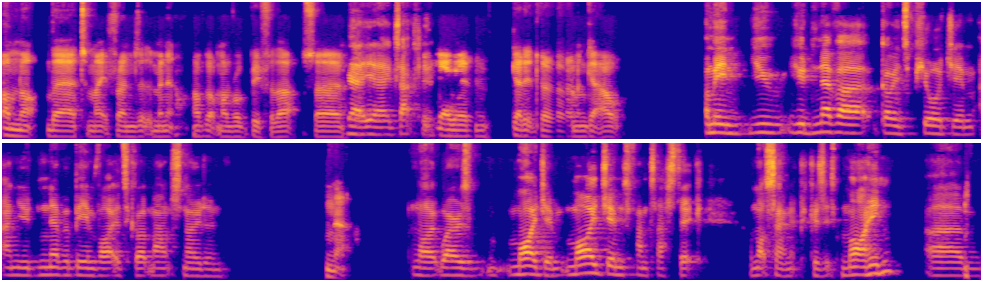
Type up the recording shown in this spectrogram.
I'm not there to make friends at the minute. I've got my rugby for that. So yeah, yeah, exactly. Go in, get it done, and get out. I mean, you you'd never go into pure gym, and you'd never be invited to go at Mount Snowdon. No. Like whereas my gym, my gym's fantastic. I'm not saying it because it's mine, um,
